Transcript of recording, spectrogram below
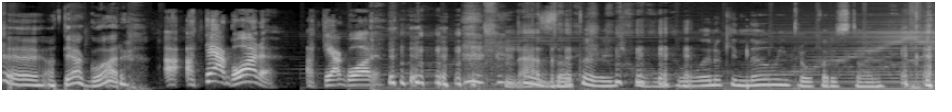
É, até agora. Até agora, até agora. nada. Exatamente. Um ano que não entrou para a história.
